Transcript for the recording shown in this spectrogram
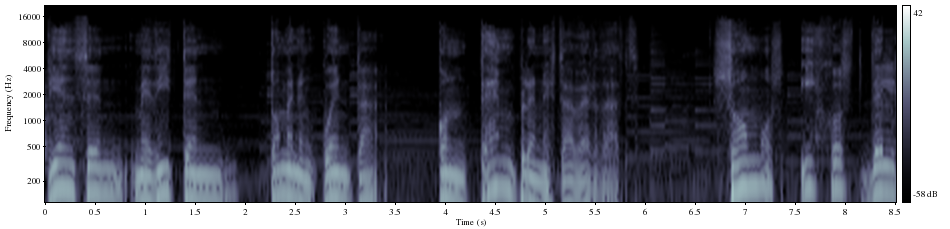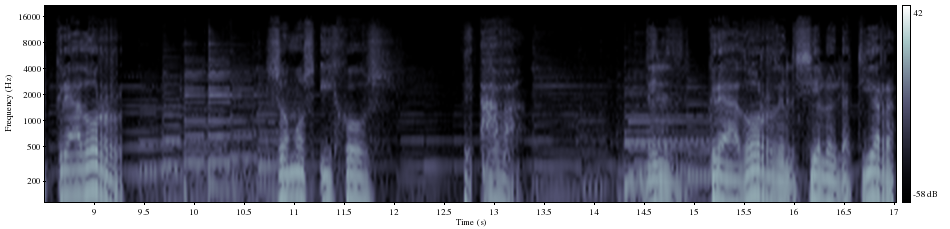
piensen, mediten, tomen en cuenta, contemplen esta verdad. Somos hijos del Creador. Somos hijos de Abba, del Creador del cielo y la tierra.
